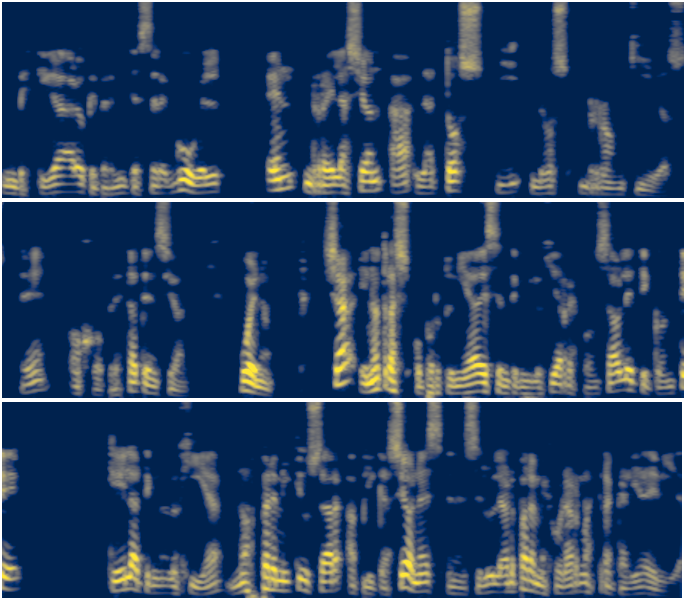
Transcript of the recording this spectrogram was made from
investigar o que permite hacer Google en relación a la tos y los ronquidos. ¿eh? Ojo, presta atención. Bueno, ya en otras oportunidades en tecnología responsable te conté que la tecnología nos permite usar aplicaciones en el celular para mejorar nuestra calidad de vida,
